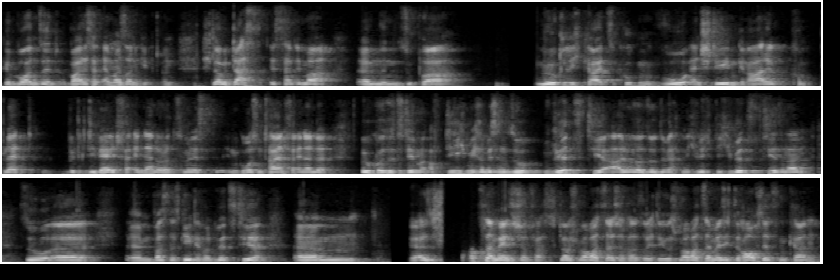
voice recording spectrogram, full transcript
geworden sind, weil es halt Amazon gibt. Und ich glaube, das ist halt immer ähm, eine super Möglichkeit zu gucken, wo entstehen gerade komplett wirklich die Welt verändern oder zumindest in großen Teilen verändernde Ökosysteme, auf die ich mich so ein bisschen so Wirtstier, oder so, nicht, nicht Wirtstier, sondern so, äh, ähm, was ist das Gegenteil von Wirtstier? Ähm, also schmarotzermäßig schon fast. Ich glaube, Schmarotzer ist schon fast richtig. Also schmarotzermäßig draufsetzen kann.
